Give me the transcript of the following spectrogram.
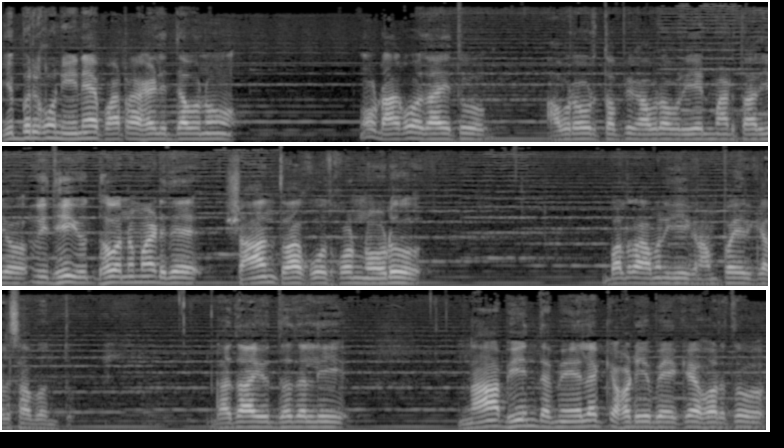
ಇಬ್ಬರಿಗೂ ನೀನೇ ಪಾಠ ಹೇಳಿದ್ದವನು. ನೋಡಾಗೋದಾಯಿತು ಅವರವ್ರ ತಪ್ಪಿಗೆ ಅವರವ್ರು ಏನು ಮಾಡ್ತಾರೆಯೋ ವಿಧಿ ಯುದ್ಧವನ್ನು ಮಾಡಿದೆ. ಶಾಂತವಾಗಿ ಕೂತ್ಕೊಂಡು ನೋಡು. ಬಲರಾಮನಿಗೆ ಈಗ ಅಂಪೈರ್ ಕೆಲಸ ಬಂತು. ಗದಾ ಯುದ್ಧದಲ್ಲಿ ನಾಭಿಯಿಂದ ಮೇಲಕ್ಕೆ ಹೊಡೆಯಬೇಕೇ ಹೊರತು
